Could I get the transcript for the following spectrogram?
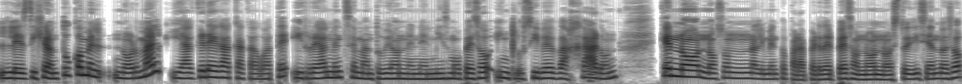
les dijeron, tú come normal y agrega cacahuate y realmente se mantuvieron en el mismo peso, inclusive bajaron, que no, no son un alimento para perder peso, no, no estoy diciendo eso,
